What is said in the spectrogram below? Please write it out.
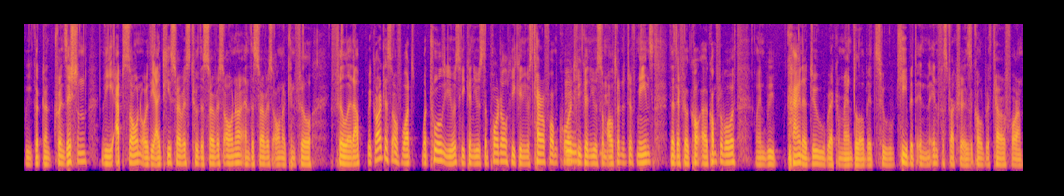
we could transition the app zone or the IT service to the service owner, and the service owner can fill fill it up. Regardless of what tool you use, he can use the portal, he can use Terraform core. Mm He can use some alternative means that they feel comfortable with. I mean, we kinda do recommend a little bit to keep it in infrastructure as a code with Terraform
